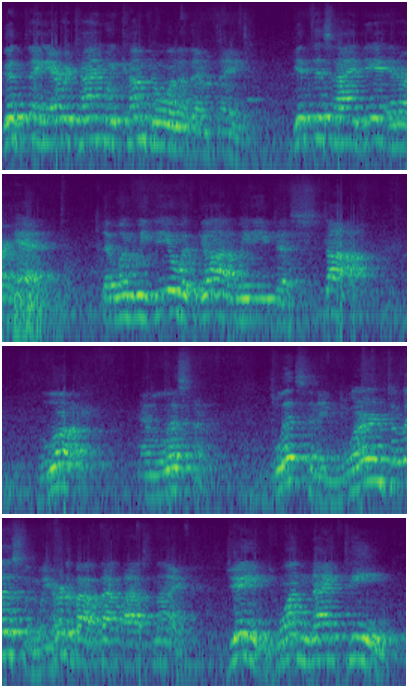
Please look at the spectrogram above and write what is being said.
Good thing every time we come to one of them things, get this idea in our head that when we deal with God, we need to stop, look, and listen. Listening, learn to listen. We heard about that last night. James 1:19.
